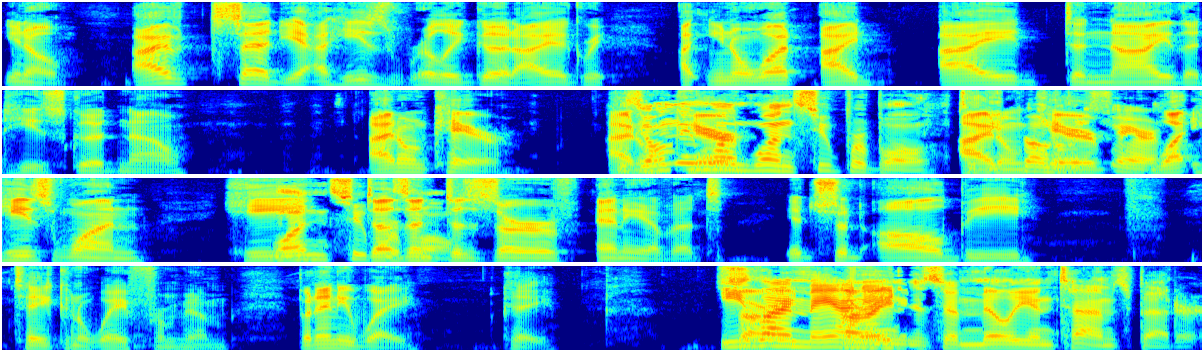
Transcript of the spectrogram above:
you know I've said yeah he's really good. I agree. I, you know what I I deny that he's good now. I don't care. He's only care. won one Super Bowl. I don't totally care fair. what he's won. He doesn't Bowl. deserve any of it. It should all be taken away from him. But anyway, okay. Eli Sorry. Manning Sorry. is a million times better.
